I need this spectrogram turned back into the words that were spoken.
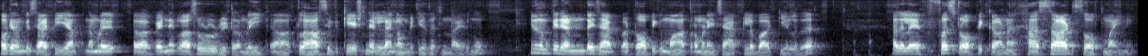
ഓക്കെ നമുക്ക് സ്റ്റാർട്ട് ചെയ്യാം. നമ്മൾ കഴിഞ്ഞ ക്ലാസ്സോട് കൂടിയിട്ട് നമ്മൾ ഈ ക്ലാസിഫിക്കേഷൻ എല്ലാം കംപ്ലീറ്റ് ചെയ്തിട്ടുണ്ടായിരുന്നു. ഇനി നമുക്ക് രണ്ട് ടോപ്പിക്ക് മാത്രമാണ് ഈ ചാപ്റ്ററിൽ ബാക്കിയുള്ളത്. അതിലെ ഫസ്റ്റ് ടോപ്പിക്കാണ് ഹസാർഡ്സ് ഓഫ് മൈനിങ്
